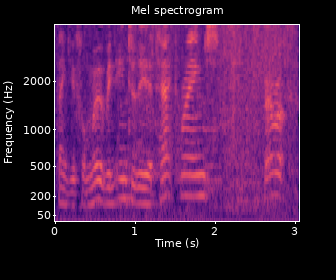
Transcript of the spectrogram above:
Thank you for moving into the attack range, Gareth.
